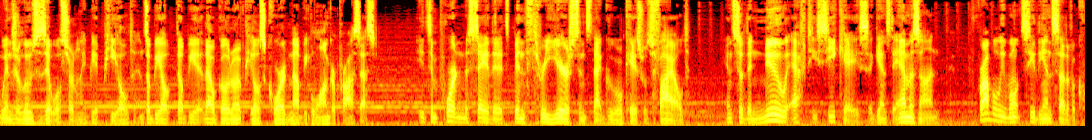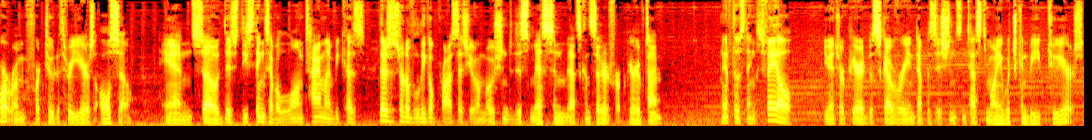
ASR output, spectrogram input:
wins or loses, it will certainly be appealed, and there'll be a, there'll be a, that'll go to an appeals court, and that'll be a longer process. It's important to say that it's been three years since that Google case was filed and so the new FTC case against Amazon probably won't see the inside of a courtroom for two to three years also. And so this, these things have a long timeline because there's a sort of legal process. You have a motion to dismiss, and that's considered for a period of time. And if those things fail, you enter a period of discovery and depositions and testimony, which can be two years.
